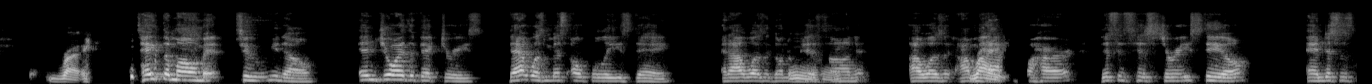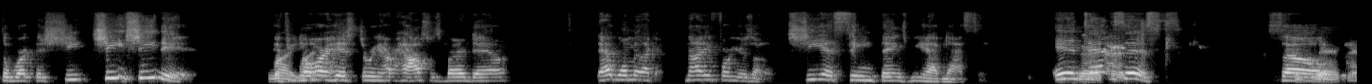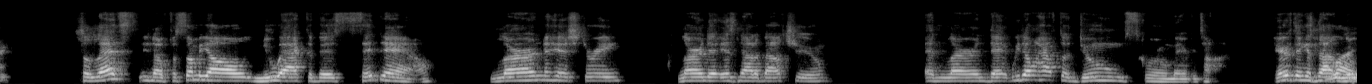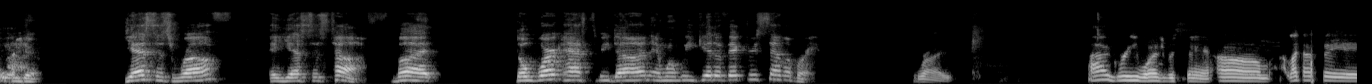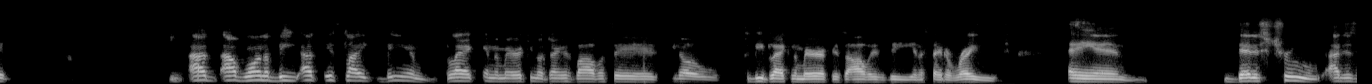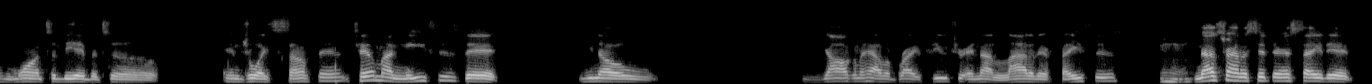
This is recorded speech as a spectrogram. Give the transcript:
right, take the moment to you know enjoy the victories. That was Miss Opal Lee's day, and I wasn't going to mm-hmm. piss on it. I wasn't. I'm right. happy for her. This is history still, and this is the work that she she she did. Right, if you know right. her history, her house was burned down. That woman, like 94 years old, she has seen things we have not seen in exactly. Texas. So, exactly. So let's, you know, for some of y'all new activists, sit down, learn the history, learn that it's not about you, and learn that we don't have to doom scream every time. Everything is not right. and doom. Yes, it's rough, and yes, it's tough, but the work has to be done. And when we get a victory, celebrate. Right. I agree 100%. Um, like I said, I I want to be. I, it's like being black in America. You know, James Baldwin said, you know, to be black in America is to always be in a state of rage, and that is true. I just want to be able to enjoy something. Tell my nieces that, you know, y'all gonna have a bright future and not lie to their faces. Mm-hmm. Not trying to sit there and say that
